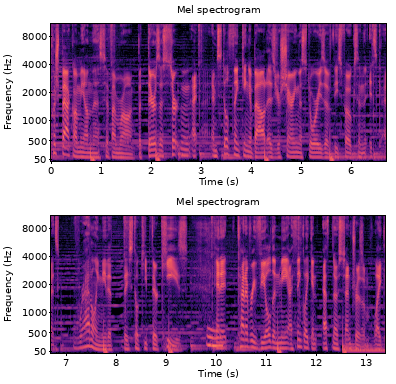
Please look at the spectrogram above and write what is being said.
Push back on me on this if I'm wrong, but there's a certain I, am still thinking about as you're sharing the stories of these folks, and it's it's rattling me that they still keep their keys, mm-hmm. and it kind of revealed in me, I think, like an ethnocentrism, like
